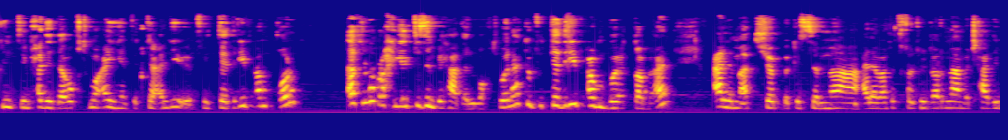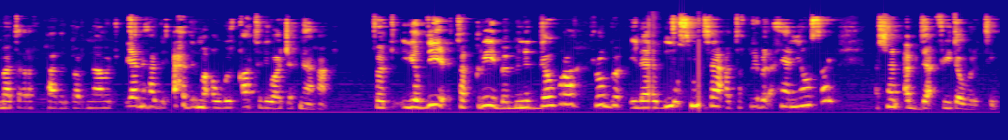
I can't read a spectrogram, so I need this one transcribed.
كنت محددة وقت معين في التعليم في التدريب عن قرب أغلب راح يلتزم بهذا الوقت. ولكن في التدريب عن بعد طبعا على ما تشبك السماعة على ما تدخل في البرنامج هذه ما تعرف هذا البرنامج. يعني هذه أحد المعوقات اللي واجهناها. فيضيع تقريبا من الدورة ربع إلى نصف ساعة تقريبا أحيانا يوصل عشان أبدأ في دورتي.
